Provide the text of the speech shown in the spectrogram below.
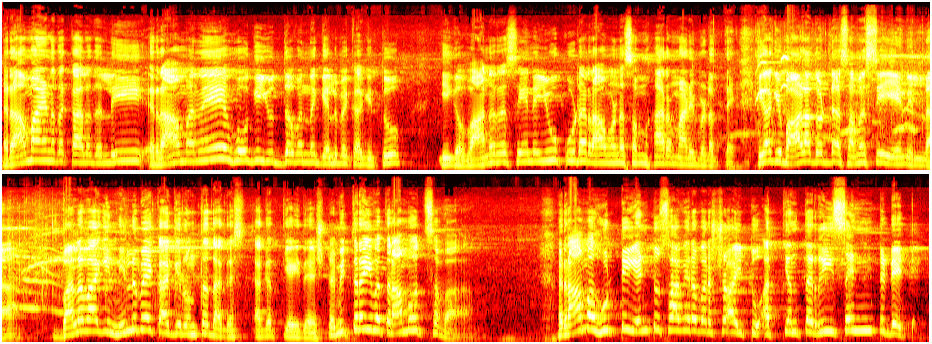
ರಾಮಾಯಣದ ಕಾಲದಲ್ಲಿ ರಾಮನೇ ಹೋಗಿ ಯುದ್ಧವನ್ನು ಗೆಲ್ಲಬೇಕಾಗಿತ್ತು. ಈಗ ವಾನರ ಸೇನೆಯೂ ಕೂಡ ರಾವಣ ಸಂಹಾರ ಮಾಡಿಬಿಡತ್ತೆ. ಹೀಗಾಗಿ ಭಾಳ ದೊಡ್ಡ ಸಮಸ್ಯೆ ಏನಿಲ್ಲ. ಬಲವಾಗಿ ನಿಲ್ಲಬೇಕಾಗಿರುವಂಥದ್ದು ಅಗಸ್, ಅಗತ್ಯ ಇದೆ ಅಷ್ಟೇ. ಮಿತ್ರ, ಇವತ್ತು ರಾಮೋತ್ಸವ. ರಾಮ ಹುಟ್ಟಿ ಎಂಟು ಸಾವಿರ ವರ್ಷ ಆಯಿತು. ಅತ್ಯಂತ ರೀಸೆಂಟ್ ಡೇಟ್.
